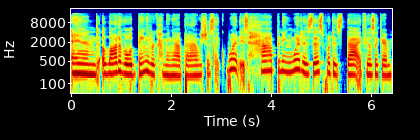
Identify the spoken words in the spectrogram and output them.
And a lot of old things were coming up and I was just like, what is happening? What is this? What is that? It feels like I'm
